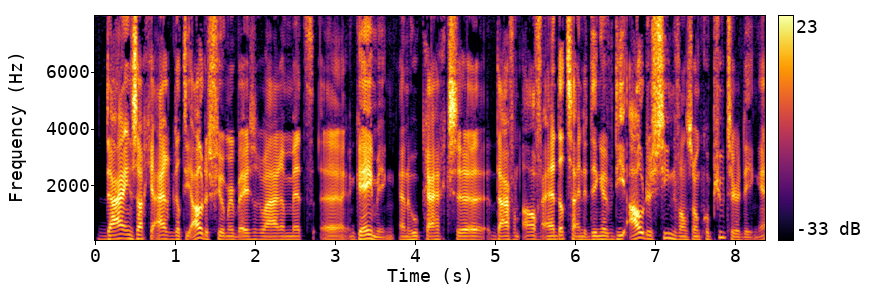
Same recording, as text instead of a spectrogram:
daarin zag je eigenlijk dat die ouders veel meer bezig waren met uh, gaming. En hoe krijg ik ze daarvan af? En dat zijn de dingen die ouders zien van zo'n computerding. Hè?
